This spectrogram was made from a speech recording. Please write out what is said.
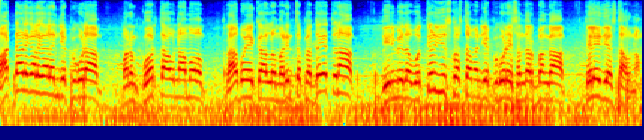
మాట్లాడగలగాలని చెప్పి కూడా మనం కోరుతా ఉన్నాము. రాబోయే కాలంలో మరింత పెద్ద ఎత్తున దీని మీద ఒత్తిడి తీసుకొస్తామని చెప్పి కూడా ఈ సందర్భంగా తెలియజేస్తూ ఉన్నాం.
